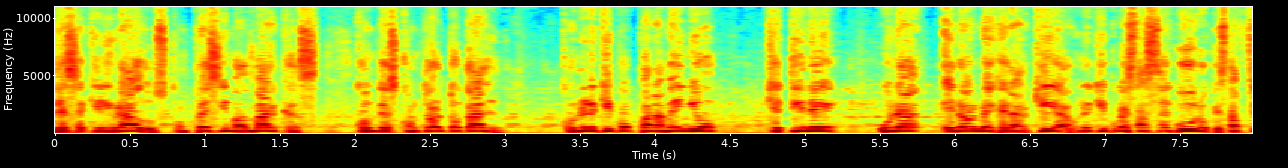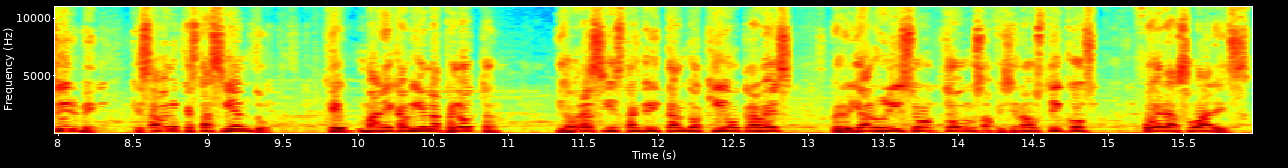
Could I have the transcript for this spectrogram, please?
desequilibrados, con pésimas marcas, con descontrol total, con un equipo panameño que tiene una enorme jerarquía, un equipo que está seguro, que está firme, que sabe lo que está haciendo, que maneja bien la pelota. Y ahora sí están gritando aquí otra vez, pero ya lo hizo todos los aficionados ticos, fuera Suárez,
